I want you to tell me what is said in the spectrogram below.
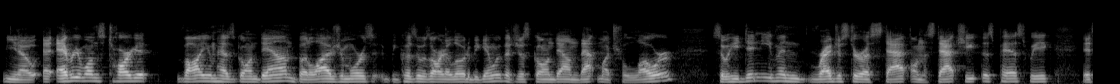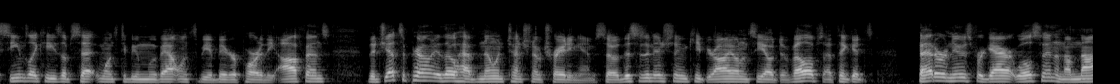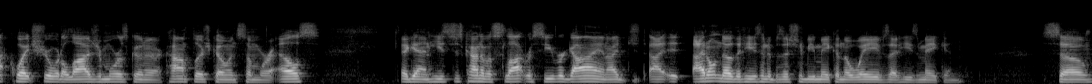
you know, everyone's target volume has gone down, but Elijah Moore's, because it was already low to begin with, it's just gone down that much lower. So he didn't even register a stat on the stat sheet this past week. It seems like he's upset, wants to be moved out, wants to be a bigger part of the offense. The Jets apparently though have no intention of trading him. So this is an interesting to keep your eye on and see how it develops. I think it's better news for Garrett Wilson, and I'm not quite sure what Elijah Moore is going to accomplish going somewhere else. Again, he's just kind of a slot receiver guy, and I, I, I don't know that he's in a position to be making the waves that he's making. So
